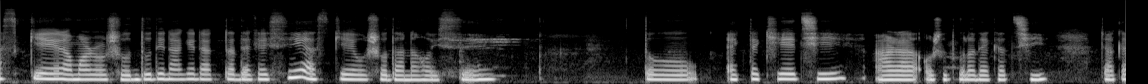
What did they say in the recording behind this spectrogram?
আজকে আমার ওষুধ। দুদিন আগে ডাক্তার দেখাইছি, আজকে ওষুধ আনা হয়েছে তো একটা খেয়েছি আর ওষুধগুলো দেখাচ্ছি। টাকা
